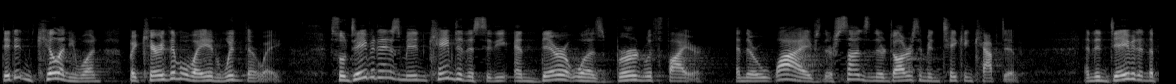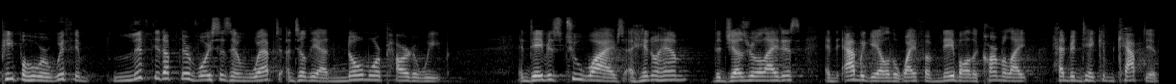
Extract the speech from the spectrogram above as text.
They didn't kill anyone, but carried them away and went their way. So David and his men came to the city, and there it was, burned with fire. And their wives, their sons, and their daughters had been taken captive. And then David and the people who were with him lifted up their voices and wept until they had no more power to weep. And David's two wives, Ahinoam the Jezreelitess and Abigail, the wife of Nabal the Carmelite, had been taken captive.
